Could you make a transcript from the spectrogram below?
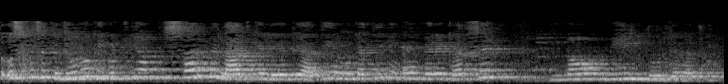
تو اس میں سے کھجوروں کی گٹلیاں اپنے سر میں لاد کے لے کے آتی اور وہ کہتی کہ وہ میرے گھر سے نو میل دور جگہ تھی۔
